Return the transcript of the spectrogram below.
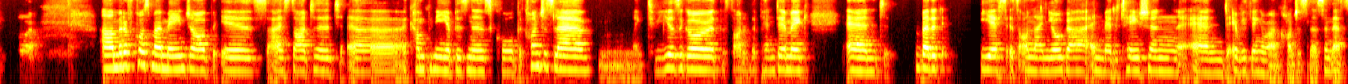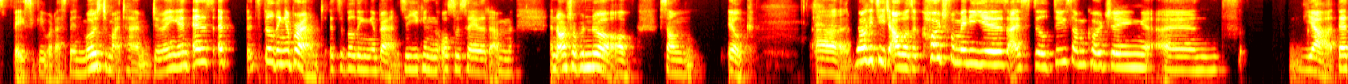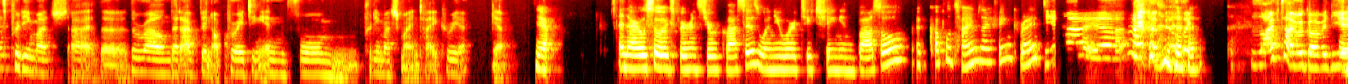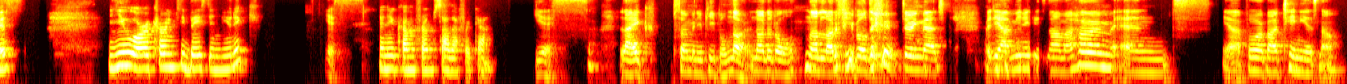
Um, but of course, my main job is I started uh, a company, a business called the Conscious Lab, mm, like two years ago at the start of the pandemic. And, but it, yes, it's online yoga and meditation and everything around consciousness. And that's basically what I spend most of my time doing. And, and it's, a, it's building a brand. It's a building a brand. So you can also say that I'm an entrepreneur of some ilk uh, yoga teacher. I was a coach for many years. I still do some coaching, and yeah, that's pretty much uh, the the realm that I've been operating in for pretty much my entire career. Yeah. Yeah. And I also experienced your classes when you were teaching in Basel a couple times, I think, right? Yeah, yeah. Like lifetime ago, but yes. You are currently based in Munich. Yes. And you come from South Africa? Yes. Like so many people. No, not at all. Not a lot of people do, doing that. But yeah, Munich is now my home and yeah, for about 10 years now.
